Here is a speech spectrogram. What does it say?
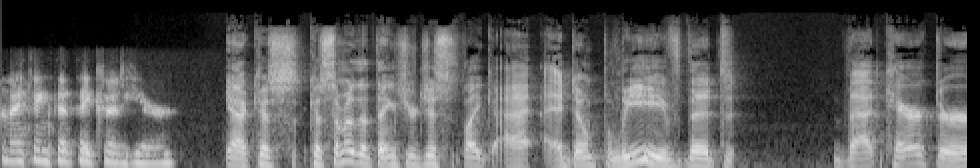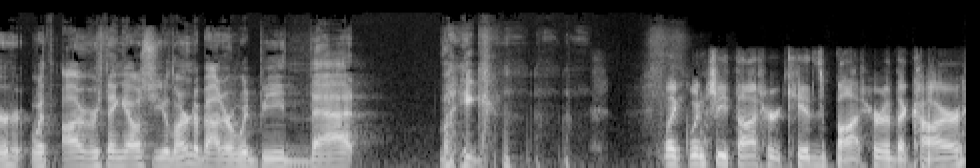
and I think that they could here. Yeah, because because some of the things you're just like I, I don't believe that that character with everything else you learned about her would be that like like when she thought her kids bought her the car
